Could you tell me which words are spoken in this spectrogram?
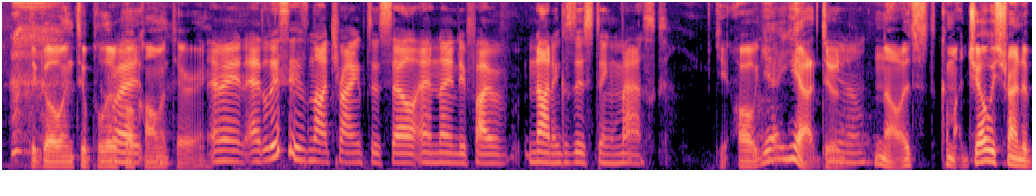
to go into political Right. commentary. I mean, at least he's not trying to sell N95 non-existing masks Yeah, Oh yeah, yeah, dude. You know. No, it's come on. Joey's trying to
